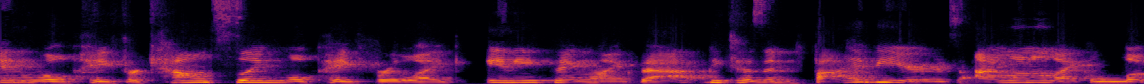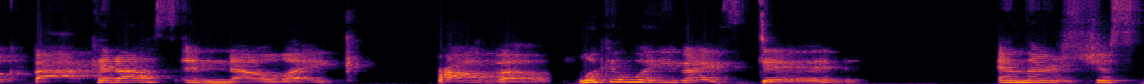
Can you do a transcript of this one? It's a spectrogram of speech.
and we'll pay for counseling, we'll pay for like anything like that because in 5 years I want to like look back at us and know like bravo, look at what you guys did. And there's just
